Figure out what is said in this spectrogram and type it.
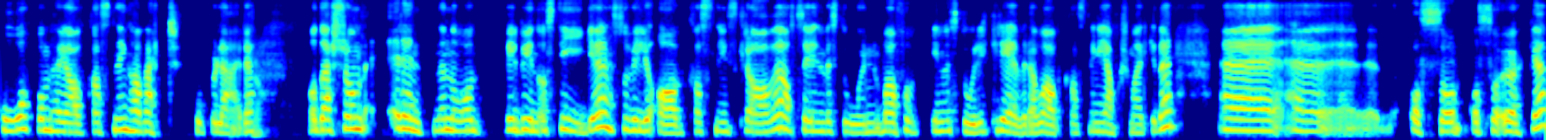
håp om høy avkastning, har vært populære. Og dersom rentene nå vil begynne å stige, så vil jo avkastningskravet, altså hva investorer krever av avkastning i aksjemarkedet, eh, eh, også, også, øke.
